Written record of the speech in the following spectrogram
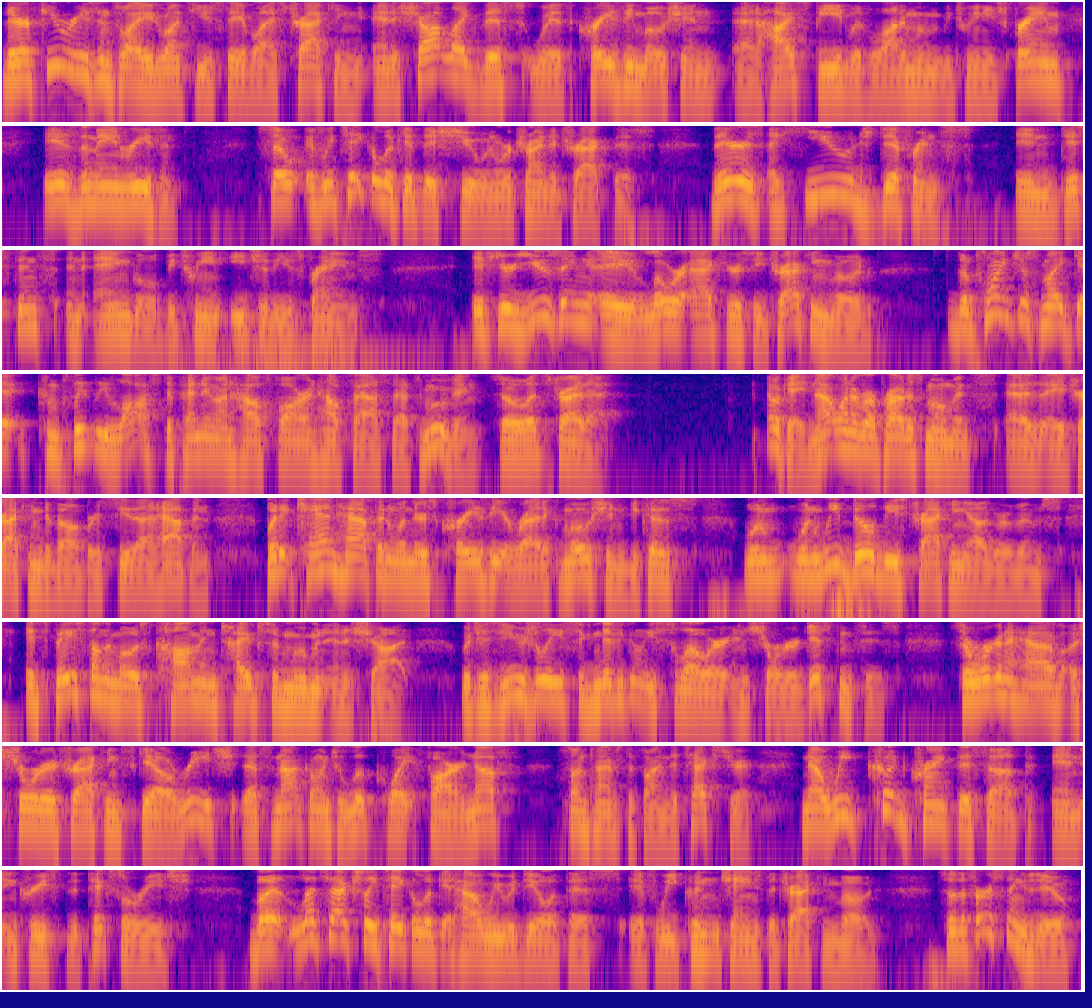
There are a few reasons why you'd want to use stabilized tracking, and a shot like this with crazy motion at high speed with a lot of movement between each frame is the main reason. So if we take a look at this shoe and we're trying to track this, there is a huge difference in distance and angle between each of these frames. If you're using a lower accuracy tracking mode, the point just might get completely lost depending on how far and how fast that's moving. So let's try that. Okay, not one of our proudest moments as a tracking developer to see that happen, but it can happen when there's crazy erratic motion because when when we build these tracking algorithms, it's based on the most common types of movement in a shot, which is usually significantly slower in shorter distances. So we're going to have a shorter tracking scale reach that's not going to look quite far enough sometimes to find the texture. Now we could crank this up and increase the pixel reach, but let's actually take a look at how we would deal with this if we couldn't change the tracking mode. So the first thing to do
